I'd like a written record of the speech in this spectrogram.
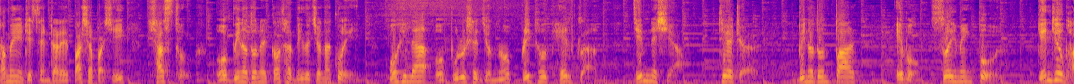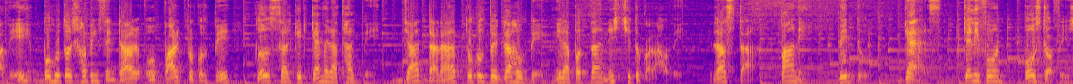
কমিউনিটি সেন্টারের পাশাপাশি স্বাস্থ্য ও বিনোদনের কথা বিবেচনা করে মহিলা ও পুরুষের জন্য পৃথক হেলথ ক্লাব, জিমনেশিয়াম, থিয়েটার, বিনোদন পার্ক এবং সুইমিং পুল। কেন্দ্রীয়ভাবে বহুতল শপিং সেন্টার ও পার্ক প্রকল্পে ক্লোজ সার্কিট ক্যামেরা থাকবে, যার দ্বারা প্রকল্পের গ্রাহকদের নিরাপত্তা নিশ্চিত করা হবে। রাস্তা, পানি, বিদ্যুৎ, গ্যাস, টেলিফোন, পোস্ট অফিস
